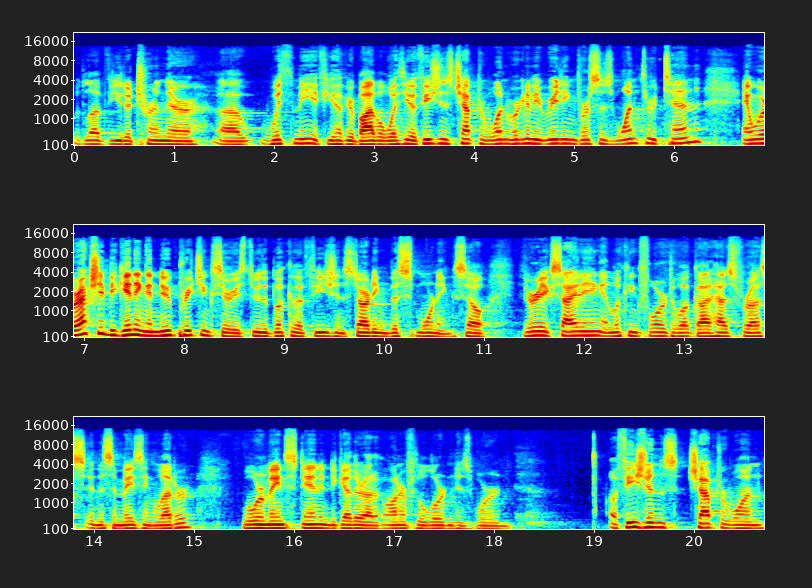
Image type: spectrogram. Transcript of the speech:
Would love you to turn there uh, with me if you have your Bible with you. Ephesians chapter 1, we're going to be reading verses 1 through 10. And we're actually beginning a new preaching series through the book of Ephesians starting this morning. So, very exciting and looking forward to what God has for us in this amazing letter. We'll remain standing together out of honor for the Lord and His word. Ephesians chapter 1,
